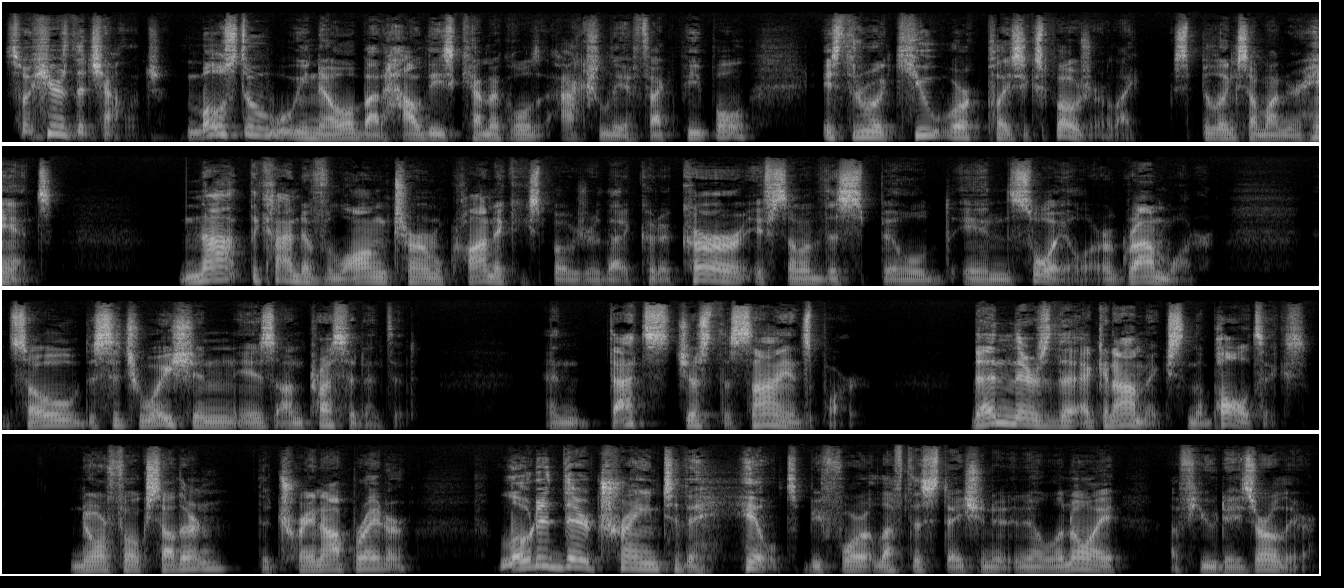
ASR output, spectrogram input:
So here's the challenge. Most of what we know about how these chemicals actually affect people is through acute workplace exposure, like spilling some on your hands not the kind of long term chronic exposure that could occur if some of this spilled in soil or groundwater. And so the situation is unprecedented. And that's just the science part. Then there's the economics and the politics. Norfolk Southern, the train operator, loaded their train to the hilt before it left the station in Illinois a few days earlier,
